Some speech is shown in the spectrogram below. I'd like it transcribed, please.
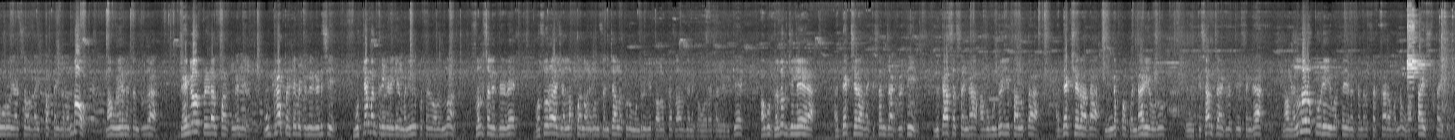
ಮೂರು ಎರಡು ಸಾವಿರದ ಇಪ್ಪತ್ತೈದರಂದು ನಾವು ಏನೈತೆ ಅಂತಂದ್ರೆ ಬೆಂಗಳೂರು ಫ್ರೀಡಮ್ ಪಾರ್ಕ್ನಲ್ಲಿ ಉಗ್ರ ಪ್ರತಿಭಟನೆ ನಡೆಸಿ ಮುಖ್ಯಮಂತ್ರಿಗಳಿಗೆ ಮನವಿ ಪತ್ರಗಳನ್ನು ಸಲ್ಲಿಸಲಿದ್ದೇವೆ. ಬಸವರಾಜ್ ಯಲ್ಲಪ್ಪ ನಾವು ಸಂಚಾಲಕರು ಮುಂಡ್ರಿಗಿ ತಾಲೂಕು ಸಾರ್ವಜನಿಕ ಹೋರಾಟ ವೇದಿಕೆ ಹಾಗೂ ಗದಗ ಜಿಲ್ಲೆಯ ಅಧ್ಯಕ್ಷರಾದ ಕಿಸಾನ್ ಜಾಗೃತಿ ವಿಕಾಸ ಸಂಘ ಹಾಗೂ ಮುಂಡ್ರಿಗಿ ತಾಲೂಕಾ ಅಧ್ಯಕ್ಷರಾದ ನಿಂಗಪ್ಪ ಭಂಡಾರಿಯವರು ಕಿಸಾನ್ ಜಾಗೃತಿ ಸಂಘ, ನಾವೆಲ್ಲರೂ ಕೂಡಿ ಇವತ್ತು ಏನಂತಂದ್ರೆ ಸರ್ಕಾರವನ್ನು ಒತ್ತಾಯಿಸ್ತಾ ಇದ್ದೇವೆ.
